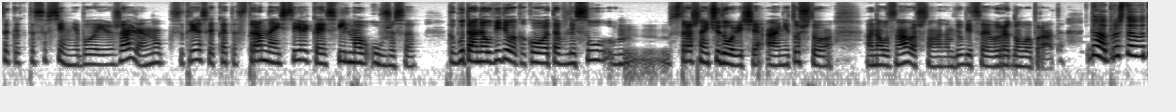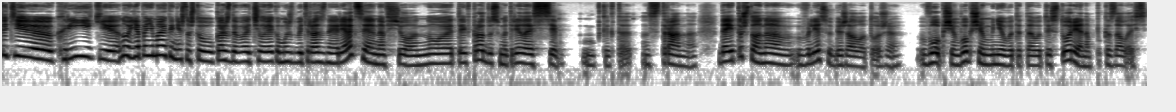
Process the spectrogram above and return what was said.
как-то совсем не было ее жаль. Ну, смотрелась какая-то странная истерика из фильмов ужаса. Как будто она увидела какого-то в лесу страшное чудовище, а не то, что она узнала, что она там любит своего родного брата. Да, просто вот эти крики. Ну, я понимаю, конечно, что у каждого человека может быть разная реакция на все, но это и вправду смотрелось как-то странно. Да и то, что она в лес убежала тоже. В общем, в общем, мне вот эта вот история, она показалась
